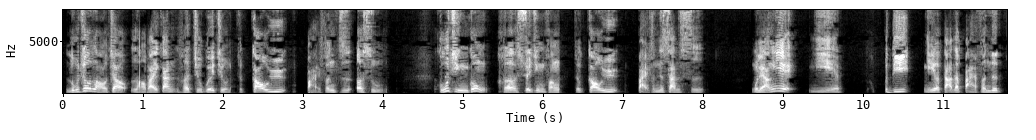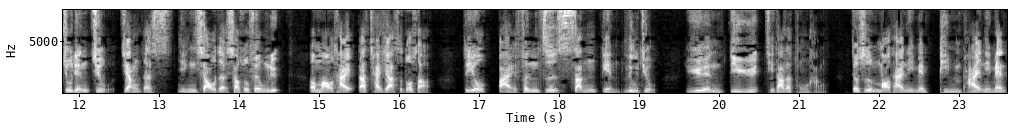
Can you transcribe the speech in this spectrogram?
泸州老窖、老白干和酒鬼酒就高于百分之二十五；古井贡和水井坊就高于百分之三十；五粮液也不低，也有达到百分之九点九这样的营销的销售费用率。而茅台，大家猜一下是多少？只有百分之三点六九。远低于其他的同行，就是茅台里面品牌里面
